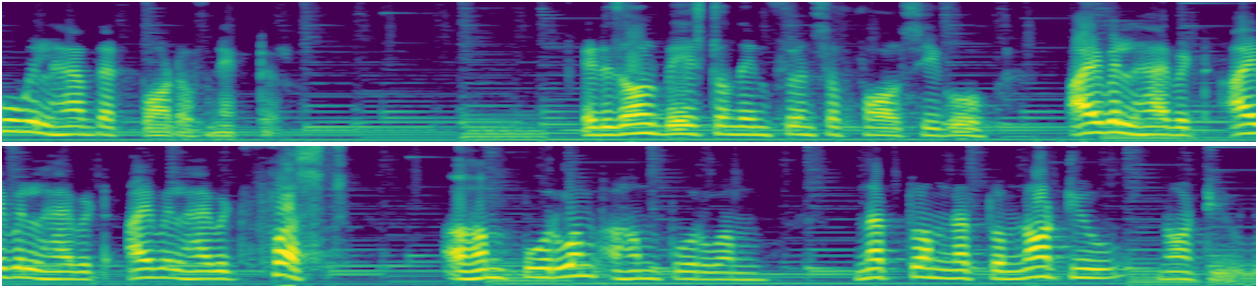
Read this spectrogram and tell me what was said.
who will have that pot of nectar. It is all based on the influence of false ego. I will have it, I will have it, I will have it first. Aham purvam, aham purvam. Natvam, natvam, not you, not you.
